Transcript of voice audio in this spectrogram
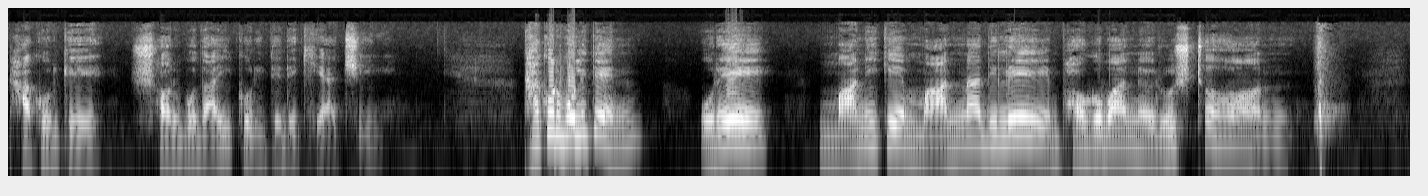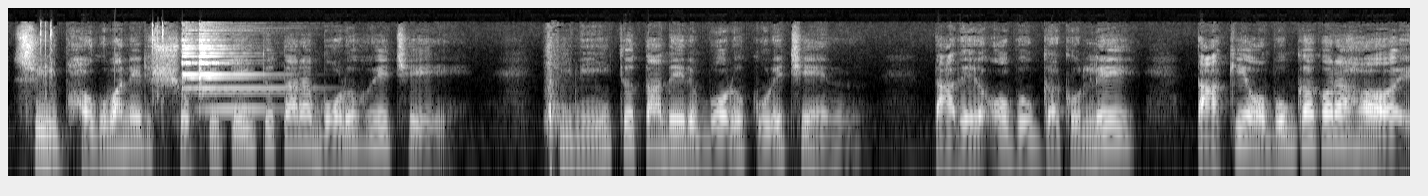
ঠাকুরকে সর্বদাই করিতে দেখিয়াছি। ঠাকুর বলিতেন, ওরে মানিকে মান না দিলে ভগবান রুষ্ট হন। শ্রী ভগবানের শক্তিতেই তো তারা বড় হয়েছে। তিনিই তো তাদের বড় করেছেন। তাদের অবজ্ঞা করলে তাকে অবজ্ঞা করা হয়।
